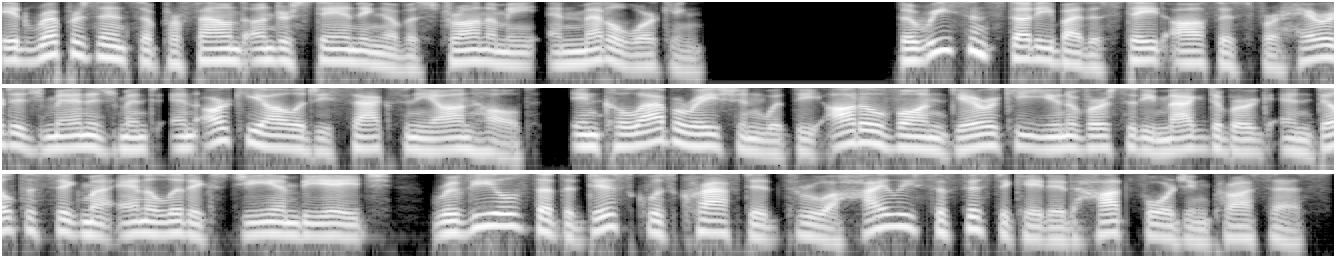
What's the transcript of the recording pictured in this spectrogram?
it represents a profound understanding of astronomy and metalworking. The recent study by the State Office for Heritage Management and Archaeology Saxony-Anhalt, in collaboration with the Otto von Guericke University Magdeburg and Delta Sigma Analytics GmbH, reveals that the disk was crafted through a highly sophisticated hot forging process.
